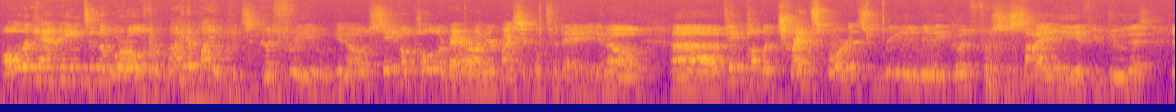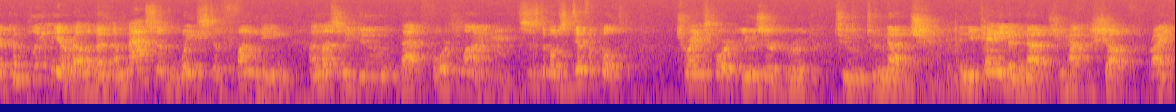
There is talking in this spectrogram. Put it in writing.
All the campaigns in the world for ride a bike, it's good for you, you know, save a polar bear on your bicycle today, you know, uh, take public transport, it's really, really good for society if you do this. They're completely irrelevant, a massive waste of funding unless we do that fourth line. This is the most difficult transport user group to, to nudge. And you can't even nudge, you have to shove, right?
